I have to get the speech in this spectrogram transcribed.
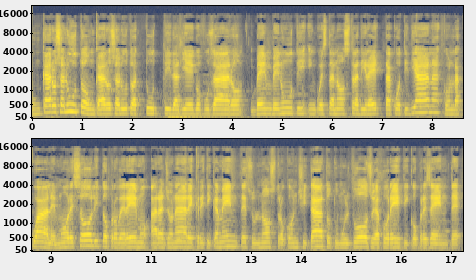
Un caro saluto, un caro saluto a tutti da Diego Fusaro, benvenuti in questa nostra diretta quotidiana con la quale, more solito, proveremo a ragionare criticamente sul nostro concitato, tumultuoso e aporetico presente.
